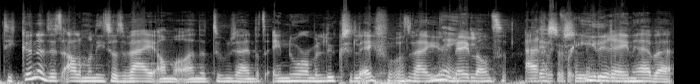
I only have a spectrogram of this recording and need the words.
die kunnen dit allemaal niet... wat wij allemaal aan het doen zijn. Dat enorme luxe leven wat wij hier nee. in Nederland... eigenlijk Westerse voor iedereen leven. hebben.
